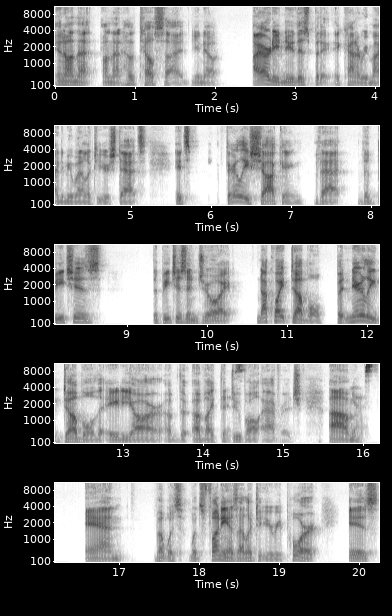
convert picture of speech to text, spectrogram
and on that on that hotel side, you know, I already knew this, but it, it kind of reminded me when I looked at your stats. It's fairly shocking that the beaches, the beaches enjoy not quite double, but nearly double the ADR of the of like the yes. Duval average. Um, yes. And but what's what's funny as I looked at your report is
